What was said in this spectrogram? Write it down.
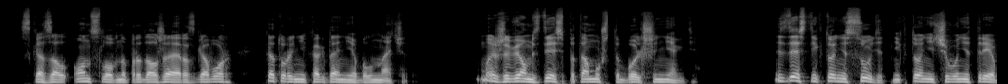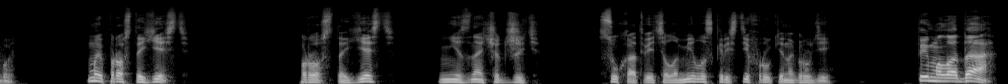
— сказал он, словно продолжая разговор, который никогда не был начат. «Мы живем здесь, потому что больше негде. Здесь никто не судит, никто ничего не требует. Мы просто есть». «Просто есть не значит жить», — сухо ответила Мила, скрестив руки на груди. «Ты молода.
